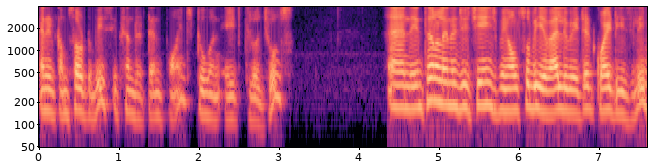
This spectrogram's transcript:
and it comes out to be 610.218 kilojoules and the internal energy change may also be evaluated quite easily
